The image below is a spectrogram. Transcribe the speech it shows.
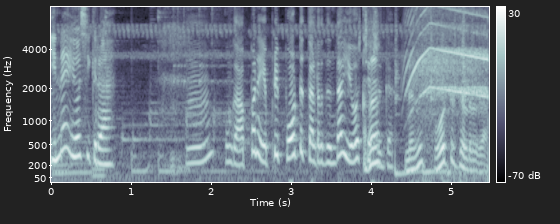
என்ன யோசிக்கிற? ம், உங்க அப்பனை எப்படி போட்டு தள்ளுறதுன்னு தான் யோசிச்சுட்டு இருக்கேன். போட்டு தள்ளுறதா?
